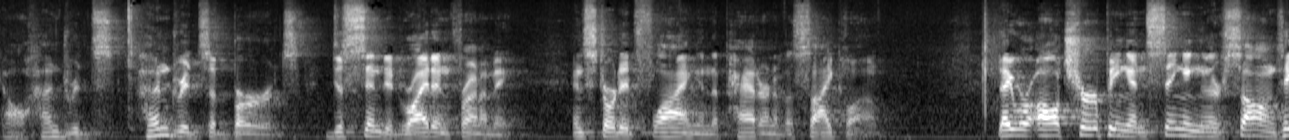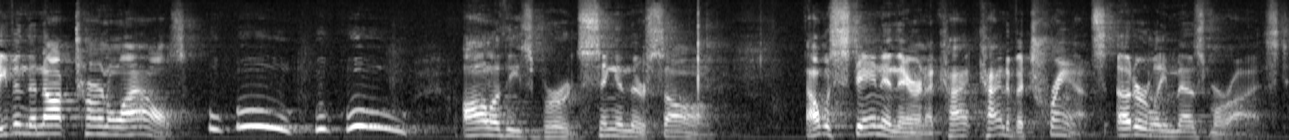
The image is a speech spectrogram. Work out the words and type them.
Y'all, hundreds, hundreds of birds descended right in front of me and started flying in the pattern of a cyclone. They were all chirping and singing their songs, even the nocturnal owls. Woo-hoo, woo-hoo. all of these birds singing their song. I was standing there in a kind of a trance, utterly mesmerized.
